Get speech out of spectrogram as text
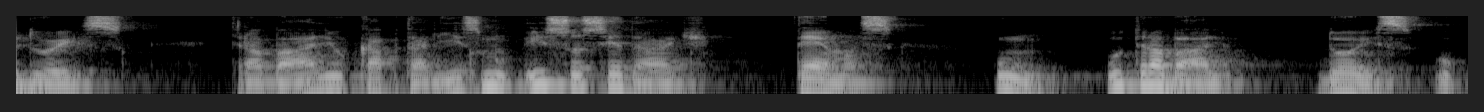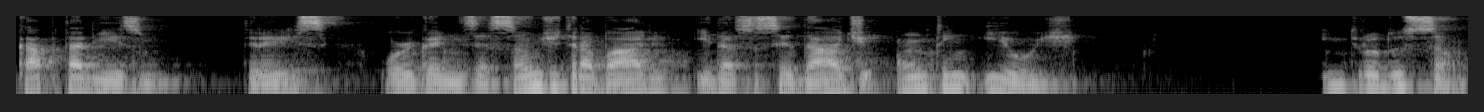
2. Trabalho, capitalismo e sociedade. Temas: 1. O trabalho. 2. O capitalismo. 3. Organização de trabalho e da sociedade ontem e hoje. Introdução.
